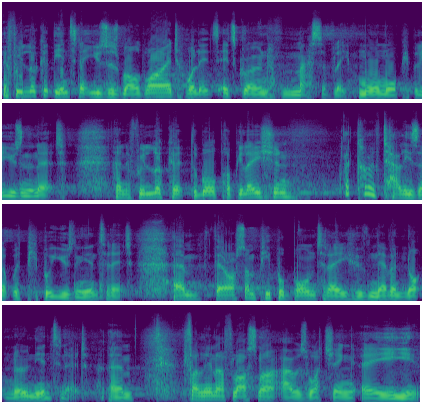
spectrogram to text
if we look at the internet users worldwide, well, it's, it's grown massively. More and more people are using the net. And if we look at the world population, that kind of tallies up with people using the internet. Um, there are some people born today who've never not known the internet. Um, funnily enough, last night I was watching a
